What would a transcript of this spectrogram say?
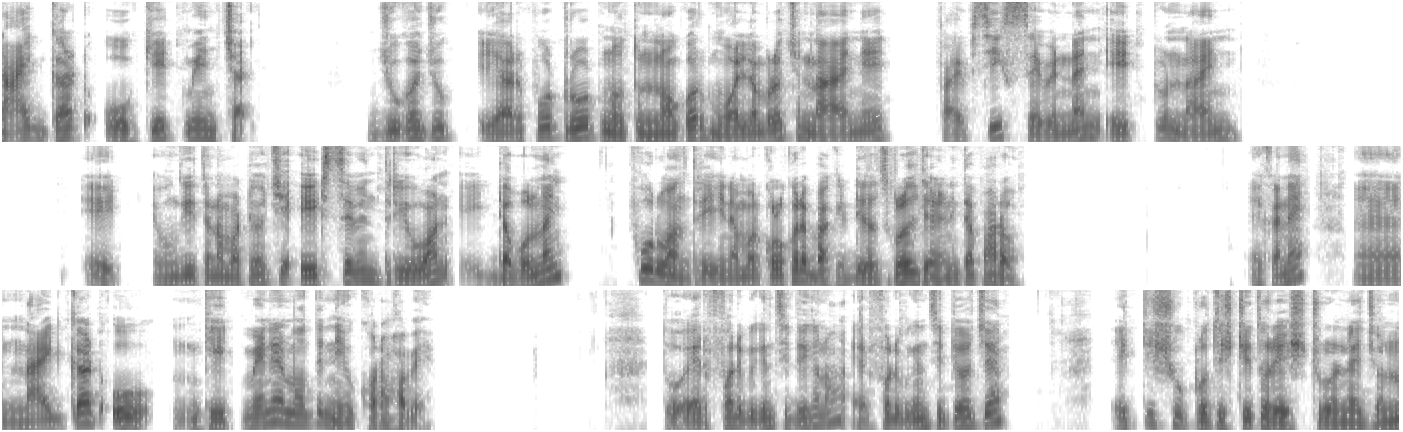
নাইট গার্ড ও গেটম্যান চাই। যোগাযোগ এয়ারপোর্ট রোড, নতুন নগর, মোবাইল নম্বর হচ্ছে nine eight five six seven nine eight two nine eight এবং দ্বিতীয় নাম্বারটি হচ্ছে eight seven three one eight double nine four one three এই নাম্বার কল করে বাকি ডিটেলসগুলো জেনে নিতে পারো। এখানে নাইট গার্ড ও গেটম্যানের মধ্যে নিয়োগ করা হবে। তো এরপরে ভ্যাকেন্সিটি কেন? এরপরে ভ্যাকেন্সিটি হচ্ছে একটি সুপ্রতিষ্ঠিত রেস্টুরেন্টের জন্য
